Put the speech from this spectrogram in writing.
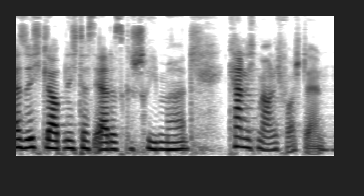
Also ich glaube nicht, dass er das geschrieben hat. Kann ich mir auch nicht vorstellen.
